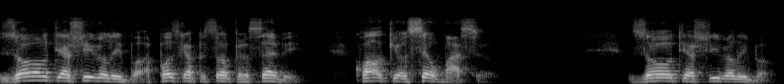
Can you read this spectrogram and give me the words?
Zot Yashiva Libo, após que a pessoa percebe qual que é o seu máximo. Zot Yashiva Libo.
